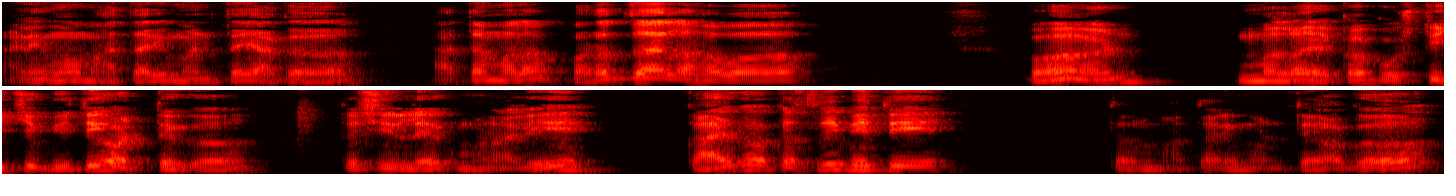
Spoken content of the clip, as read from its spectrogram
आणि मग म्हातारी म्हणते अगं आता मला परत जायला हवं. पण मला एका गोष्टीची भीती वाटते ग. तशी लेख म्हणाली काय ग कसली भीती? तर म्हातारी म्हणते अगं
